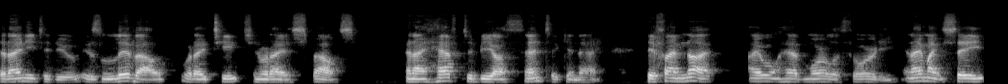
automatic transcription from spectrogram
that I need to do is live out what I teach and what I espouse. And I have to be authentic in that. If I'm not, I won't have moral authority. And I might say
